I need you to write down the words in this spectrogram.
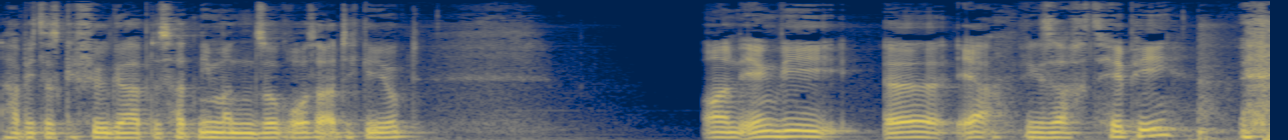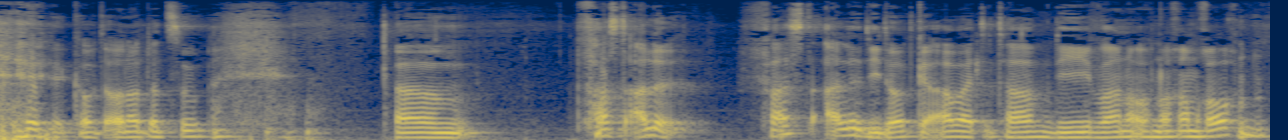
habe ich das Gefühl gehabt, es hat niemanden so großartig gejuckt. Und irgendwie, äh, ja, wie gesagt, Hippie kommt auch noch dazu. Ähm, fast alle, fast alle, die dort gearbeitet haben, die waren auch noch am Rauchen.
